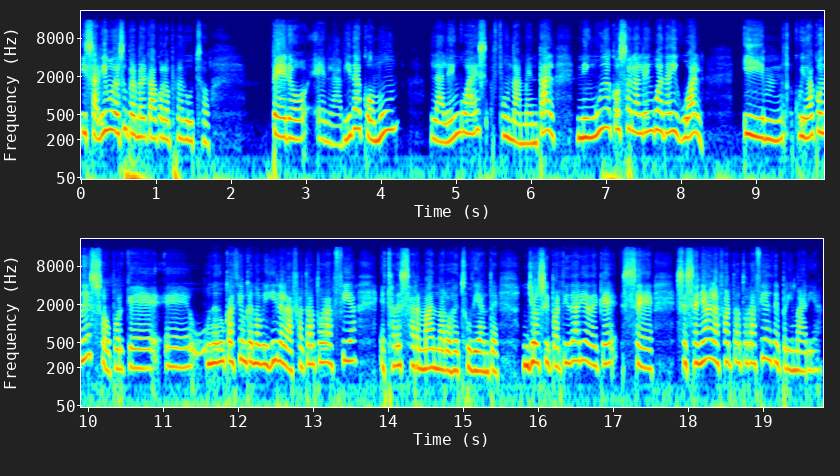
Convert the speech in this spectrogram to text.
y salimos del supermercado con los productos. Pero en la vida común la lengua es fundamental. Ninguna cosa en la lengua da igual. Y mm, cuidado con eso, porque eh, una educación que no vigile la falta de ortografía está desarmando a los estudiantes. Yo soy partidaria de que se, se señale la falta de ortografía desde primaria,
